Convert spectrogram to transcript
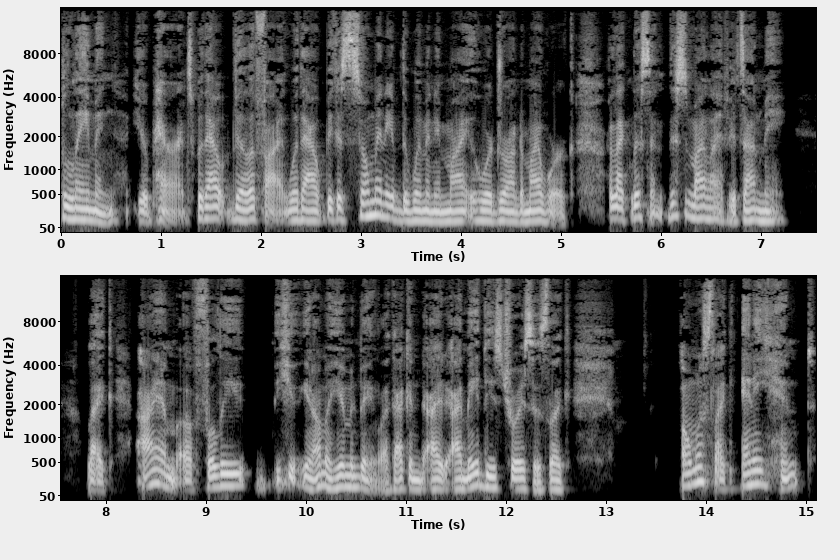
blaming your parents, without vilifying, without, because so many of the women in my, who are drawn to my work are like, listen, this is my life. It's on me. Like I am a fully, you know, I'm a human being. Like I can, I, I made these choices, like almost like any hint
